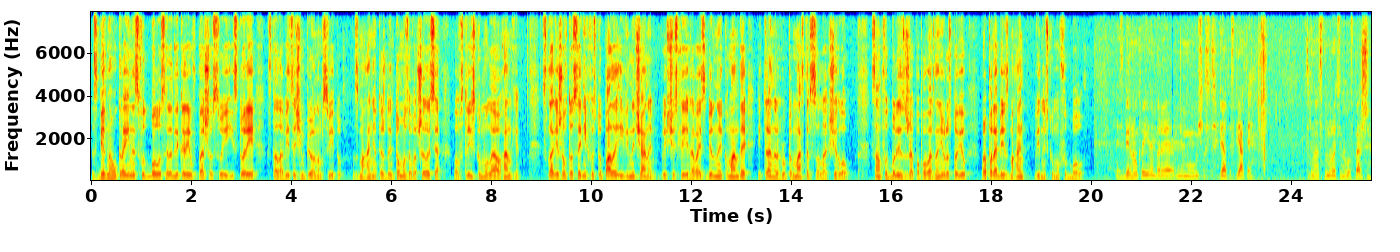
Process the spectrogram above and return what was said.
Збірна України з футболу серед лікарів вперше в своїй історії стала віце-чемпіоном світу. Змагання тиждень тому завершилися в австрійському Лео Гангі. В складі жовто-синіх виступали і вінничани, в їх числі і гравець збірної команди і тренер групи Мастерс Олег Щеглов. Сам футболіст вже по поверненню розповів про перебіг змагань вінницькому футболу. Збірна України бере в ньому участь в п'яте. В п'яте. В 13-му році було вперше.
